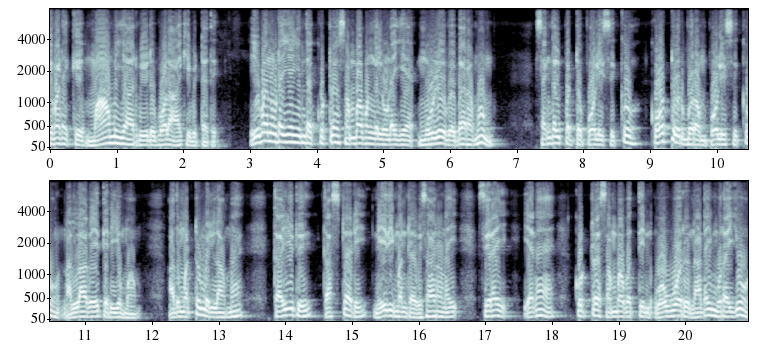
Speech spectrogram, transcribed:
இவனுக்கு மாமியார் வீடு போல ஆகிவிட்டது. இவனுடைய இந்த குற்ற சம்பவங்களுடைய முழு விபரமும் செங்கல்பட்டு போலீஸுக்கும் கோட்டூர்புரம் போலீஸுக்கும் நல்லாவே தெரியுமாம். அது மட்டும் இல்லாம கைது கஸ்டடி நீதிமன்ற விசாரணை சிறை என குற்ற சம்பவத்தின் ஒவ்வொரு நடைமுறையும்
